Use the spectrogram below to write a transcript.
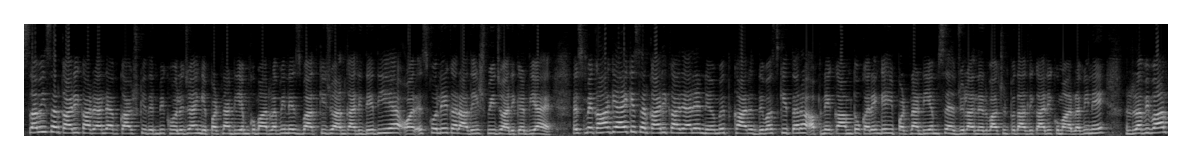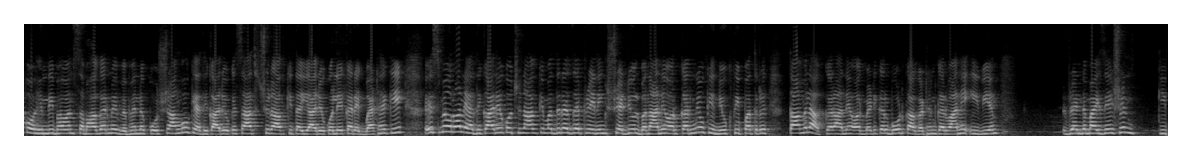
सभी सरकारी कार्यालय अवकाश के दिन भी खोले जाएँगे। पटना डीएम कुमार रवि ने इस बात की जानकारी दे दी है और इसको लेकर आदेश भी जारी कर दिया है। इसमें कहा गया है कि सरकारी कार्यालय नियमित कार्य दिवस की तरह अपने काम तो करेंगे ही। पटना डीएम सह जिला निर्वाचन पदाधिकारी कुमार रवि ने रविवार को हिंदी भवन सभागर में विभिन्न कोषांगों के अधिकारियों के साथ चुनाव की तैयारियों को लेकर एक बैठक की। इसमें उन्होंने अधिकारियों को चुनाव के मद्देनजर ट्रेनिंग शेड्यूल बनाने और कर्मियों की नियुक्ति पत्र तामिला कराने और मेडिकल बोर्ड का गठन करवाने, ईवीएम रेंडमाइजेशन की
